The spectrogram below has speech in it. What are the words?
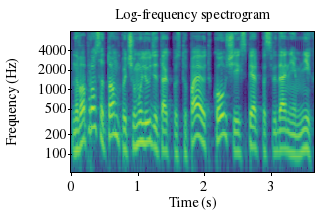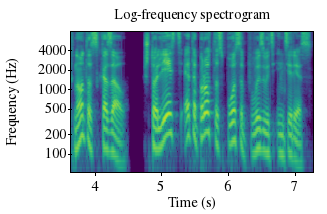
На вопрос о том, почему люди так поступают, коуч и эксперт по свиданиям Ник Нотас сказал, что лесть – это просто способ вызвать интерес.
